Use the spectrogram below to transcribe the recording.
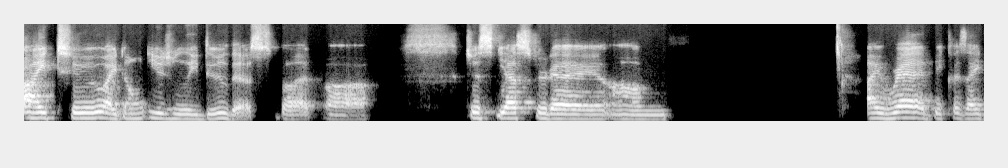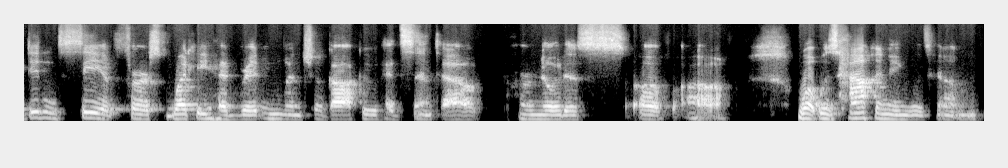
I too, I don't usually do this, but uh, just yesterday, um, I read because I didn't see at first what he had written when Shogaku had sent out her notice of uh, what was happening with him,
